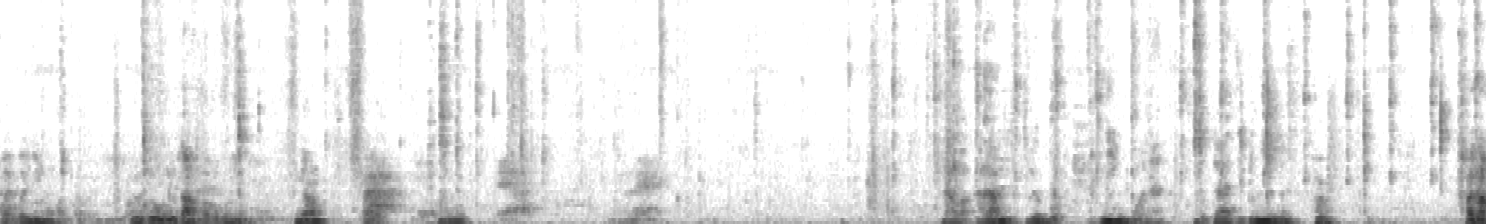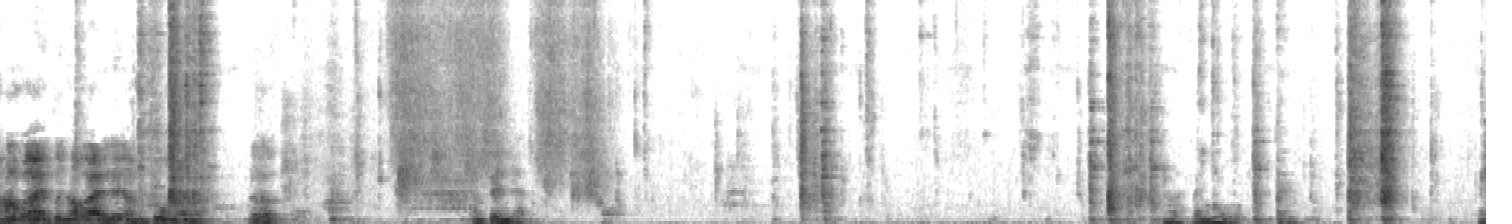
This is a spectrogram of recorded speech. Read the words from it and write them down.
ปล่อยไปยิ่งนะครับอยู่สูงอยู่ต่ำกว่าผมนี่ยังใช่ อืม เราอะอารมณ์เรือบดยิ่งบ่นะบ่จ้าสิเป็นยิ่งมันถ้าเอาไปได้คนเอาไปได้เรื่องมันสูงแน่นอนเออจำเป็นเนี่ยไปยุ่งแค่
